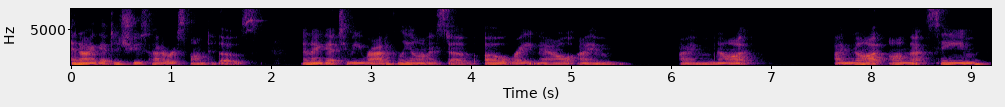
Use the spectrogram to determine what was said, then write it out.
and I get to choose how to respond to those. And I get to be radically honest of, oh, right now I'm I'm not I'm not on that same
